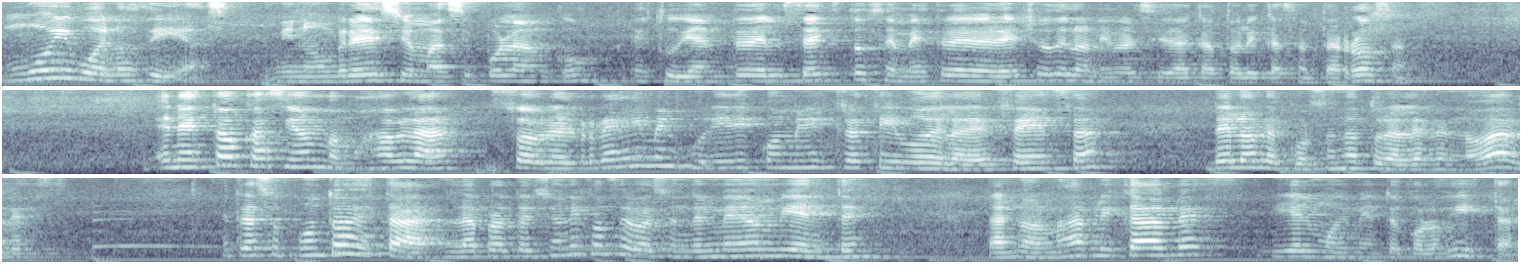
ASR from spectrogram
Muy buenos días. Mi nombre es Yomasi Polanco, estudiante del sexto semestre de Derecho de la Universidad Católica Santa Rosa. En esta ocasión vamos a hablar sobre el régimen jurídico administrativo de la defensa de los recursos naturales renovables. Entre sus puntos está la protección y conservación del medio ambiente, las normas aplicables y el movimiento ecologista.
